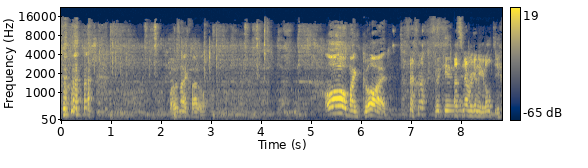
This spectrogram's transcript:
Why wasn't that cuddle? Oh my god! Freaking. That's never gonna get old to you.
